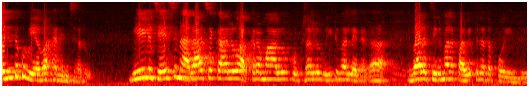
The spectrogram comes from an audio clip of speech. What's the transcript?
ఎందుకు వ్యవహరించారు? వీళ్ళు చేసిన అరాచకాలు అక్రమాలు కుట్రలు వీటి వల్లే కదా. ఇవాళ తిరుమల పవిత్రత పోయింది.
